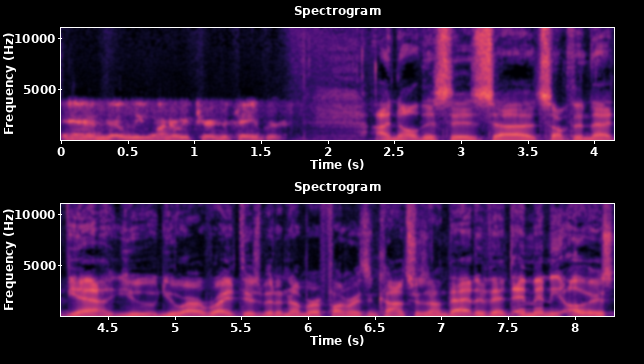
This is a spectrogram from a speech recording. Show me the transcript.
And uh, we want to return the favor. I know this is uh, something that, yeah, you you are right. There's been a number of fundraising concerts on that event and many others.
